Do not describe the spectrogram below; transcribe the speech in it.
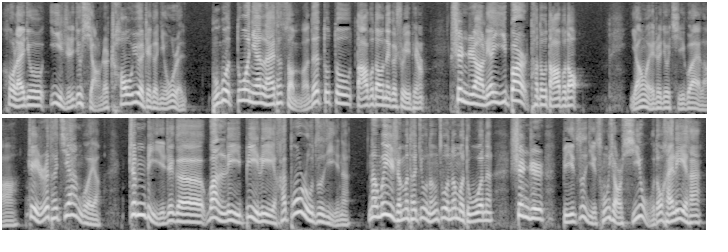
后来就一直就想着超越这个牛人，不过多年来他怎么的都都达不到那个水平，甚至啊连一半他都达不到。杨伟这就奇怪了啊，这人他见过呀，真比这个万历、毕力还不如自己呢。那为什么他就能做那么多呢？甚至比自己从小习武都还厉害？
